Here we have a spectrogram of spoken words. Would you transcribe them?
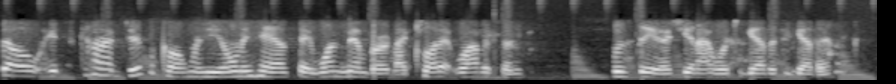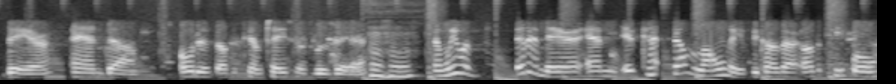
So it's kind of difficult when you only have, say, one member, like Claudette Robinson was there. She and I were together together there, and um, Otis of the Temptations was there, and we were sitting there, and it felt lonely because our other people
